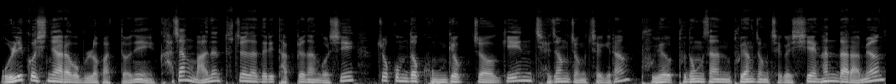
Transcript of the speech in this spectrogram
올릴 것이냐라고 물어봤더니 가장 많은 투자자들이 답변한 것이 조금 더 공격적인 재정 정책이랑 부여, 부동산 부양 정책을 시행한다라면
